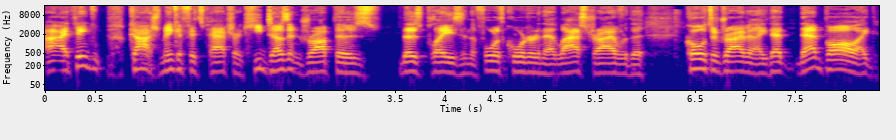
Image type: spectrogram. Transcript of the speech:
I think gosh, Minkah Fitzpatrick, he doesn't drop those those plays in the fourth quarter in that last drive where the Colts are driving like that that ball like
